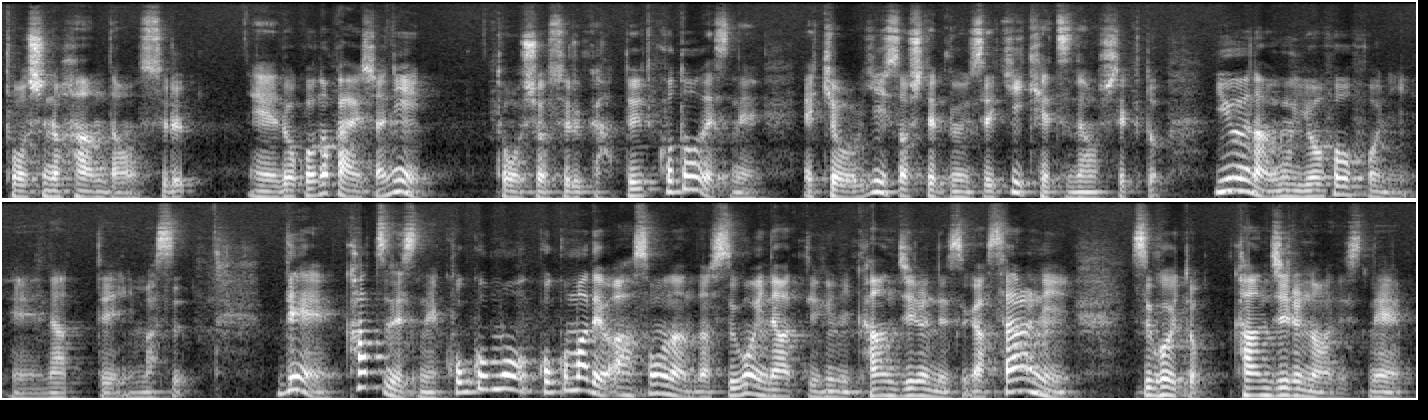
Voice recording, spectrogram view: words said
投資の判断をする。えどこの会社に投資をするかということをですね協議そして分析決断をしていくというような運用方法になっています。でかつですねここもここまではあそうなんだすごいなっていうふうに感じるんですがさらにすごいと感じるのはですね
